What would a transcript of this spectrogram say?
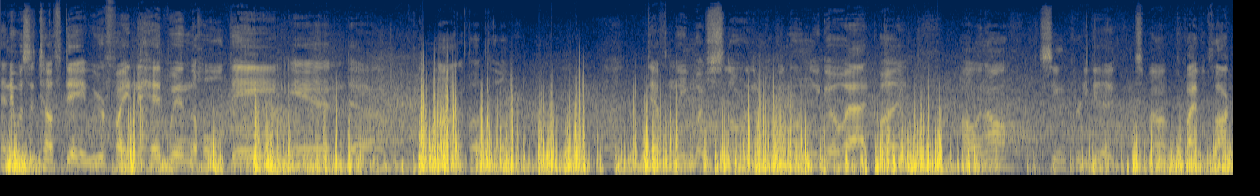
And it was a tough day. We were fighting a headwind the whole day and uh, a lot of uphill. Uh, definitely much slower than we normally go at, but all in all, it seemed pretty good. It's about 5 o'clock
